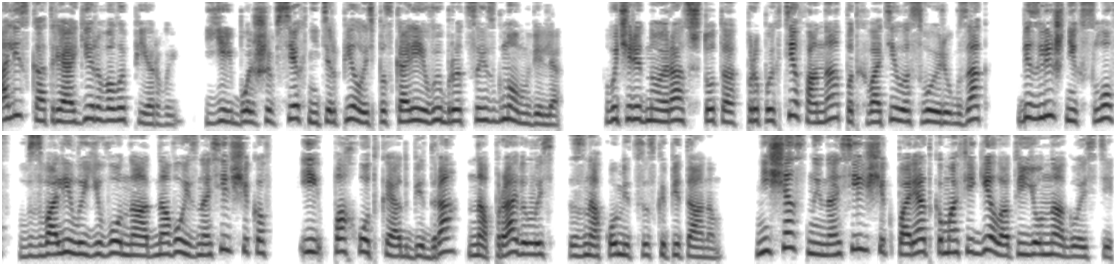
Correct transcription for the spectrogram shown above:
Алиска отреагировала первой. Ей больше всех не терпелось поскорее выбраться из Гномвеля. В очередной раз что-то пропыхтев, она подхватила свой рюкзак, без лишних слов взвалила его на одного из носильщиков и походкой от бедра направилась знакомиться с капитаном. Несчастный носильщик порядком офигел от ее наглости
